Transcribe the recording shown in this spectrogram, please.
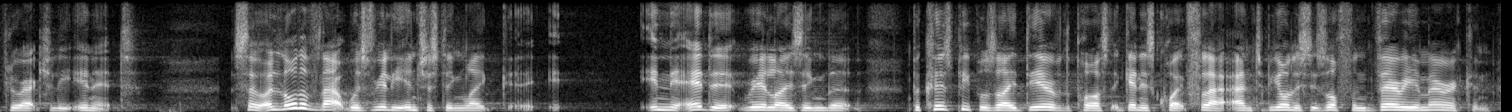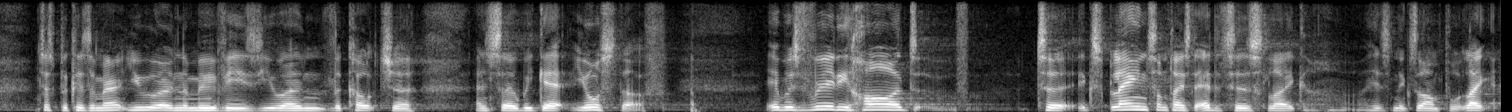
people who are actually in it. So a lot of that was really interesting, like in the edit, realizing that because people's idea of the past, again, is quite flat, and to be honest, is often very American. Just because you own the movies, you own the culture, and so we get your stuff. It was really hard to explain sometimes to editors, like, here's an example, like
